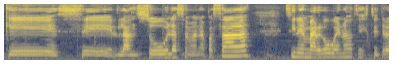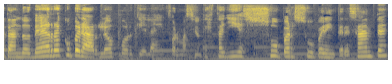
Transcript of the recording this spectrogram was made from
que se lanzó la semana pasada. Sin embargo, bueno, estoy tratando de recuperarlo porque la información que está allí es súper, súper interesante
